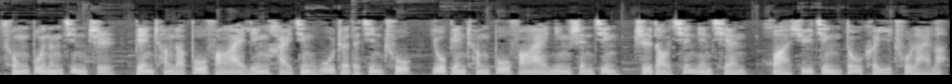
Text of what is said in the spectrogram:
从不能禁止变成了不妨碍灵海境武者的进出，又变成不妨碍凝神境，直到千年前化虚境都可以出来了。”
